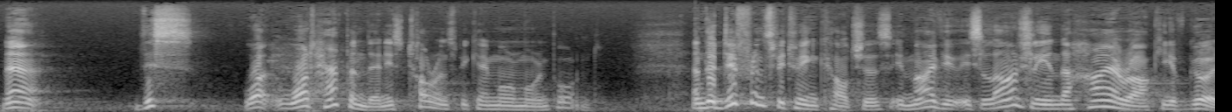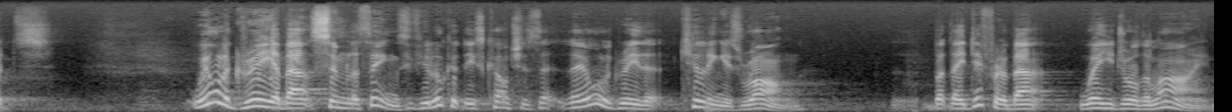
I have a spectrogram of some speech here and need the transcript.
now, this what, what happened then is tolerance became more and more important. And the difference between cultures, in my view, is largely in the hierarchy of goods. We all agree about similar things. If you look at these cultures, they all agree that killing is wrong, but they differ about where you draw the line.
